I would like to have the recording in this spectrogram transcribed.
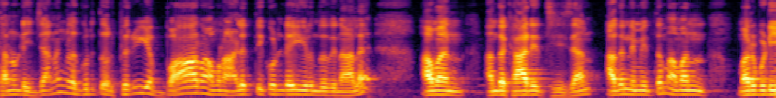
தன்னுடைய ஜனங்களை குறித்து ஒரு பெரிய பாரம் அவனை அழுத்தி கொண்டே இருந்ததுனால அவன் அந்த காரியத்தை செய்தான். அதன் நிமித்தம் அவன் மறுபடி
